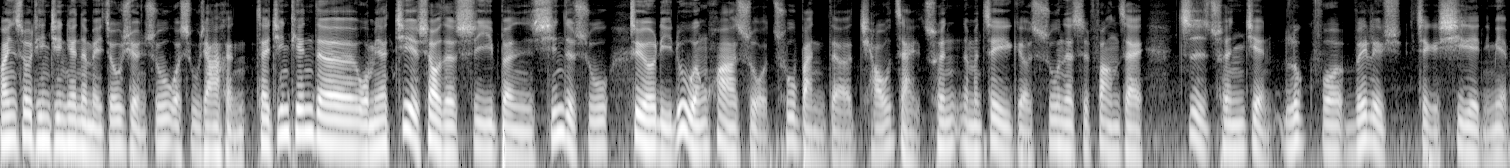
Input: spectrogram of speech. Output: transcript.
欢迎收听今天的每周选书，我是吴家恒。在今天的我们要介绍的是一本新的书，是由李路文化所出版的《桥仔村》。那么这个书呢，是放在“致村见 ”（Look for Village） 这个系列里面。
